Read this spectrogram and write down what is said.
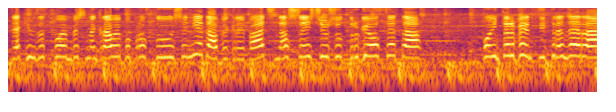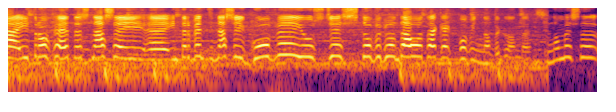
z jakim zespołem byśmy grały, po prostu się nie da wygrywać. Na szczęście już od drugiego seta po interwencji trenera i trochę też naszej e, interwencji naszej głowy już gdzieś to wyglądało tak, jak powinno wyglądać. No myślę,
